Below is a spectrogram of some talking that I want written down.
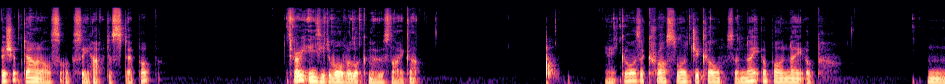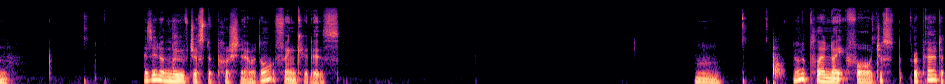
Bishop down, I'll obviously have to step up. It's very easy to overlook moves like that. Yeah, it goes across logical. So knight up or knight up. Hmm. Is it a move just to push now? I don't think it is. Hmm. I'm going to play knight forward. Just prepare to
